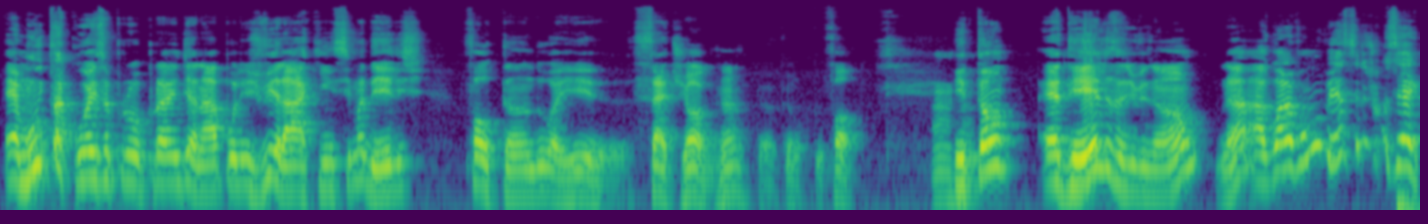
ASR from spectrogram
é muita coisa para Indianápolis virar aqui em cima deles, faltando aí sete jogos, né? Que, que, que falta. Uhum. Então, é deles a divisão, né? Agora vamos ver se eles conseguem.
